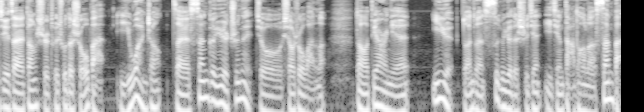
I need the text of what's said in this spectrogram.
辑在当时推出的首版一万张，在三个月之内就销售完了。到第二年一月，短短四个月的时间，已经达到了三版，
